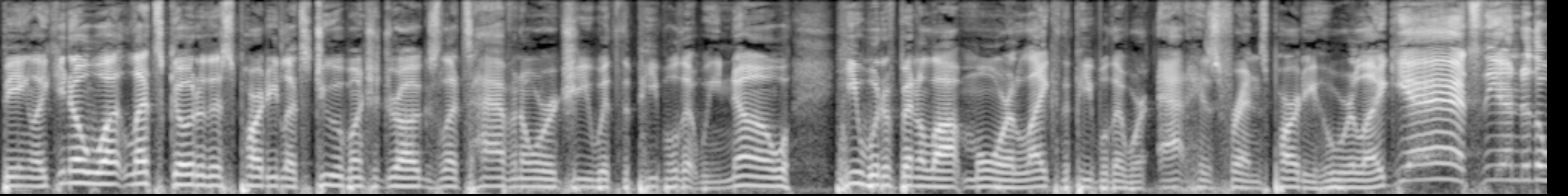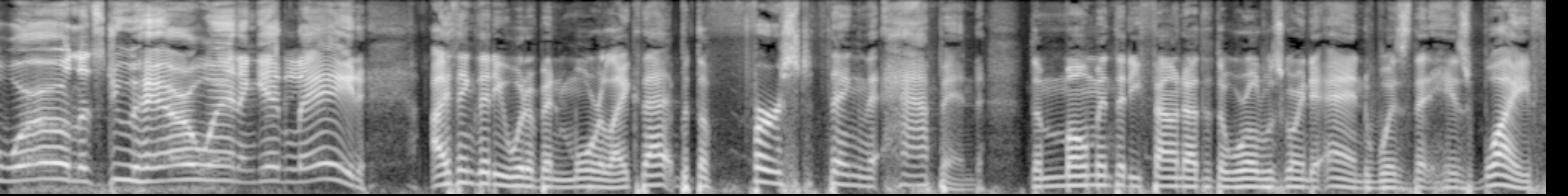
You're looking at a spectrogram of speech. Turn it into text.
being like, you know what? Let's go to this party. Let's do a bunch of drugs. Let's have an orgy with the people that we know. He would have been a lot more like the people that were at his friend's party, who were like, yeah, it's the end of the world. Let's do heroin and get laid. I think that he would have been more like that. But the first thing that happened, the moment that he found out that the world was going to end, was that his wife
